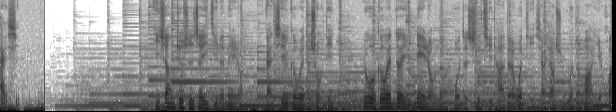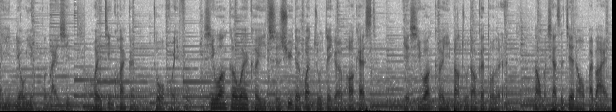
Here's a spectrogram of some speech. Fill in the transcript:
才行。以上就是这一集的内容，感谢各位的收听。如果各位对于内容呢，或者是其他的问题想要询问的话，也欢迎留言或来信，我们会尽快跟。做回复，希望各位可以持续的关注这个 podcast，也希望可以帮助到更多的人。那我们下次见哦，拜拜。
